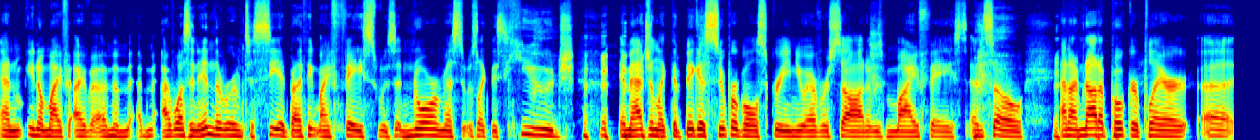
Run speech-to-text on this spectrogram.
and you know my I, I'm, I wasn't in the room to see it but i think my face was enormous it was like this huge imagine like the biggest super bowl screen you ever saw and it was my face and so and i'm not a poker player uh,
